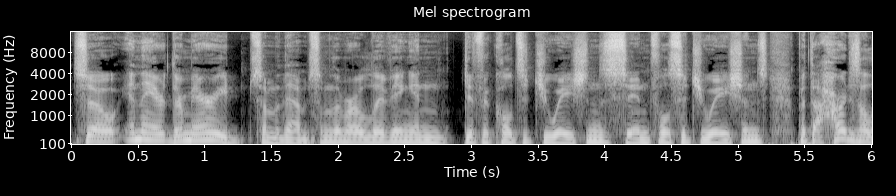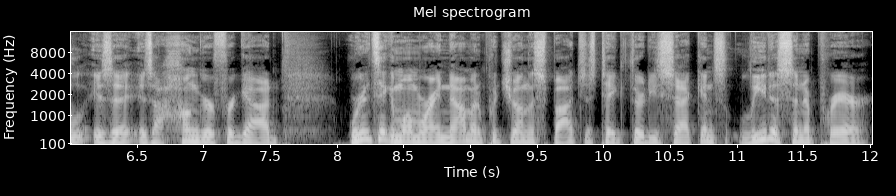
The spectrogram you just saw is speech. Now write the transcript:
So, and they're, they're married, some of them. Some of them are living in difficult situations, sinful situations, but the heart is a, is a, is a hunger for God. We're going to take a moment right now. I'm going to put you on the spot. Just take 30 seconds. Lead us in a prayer.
